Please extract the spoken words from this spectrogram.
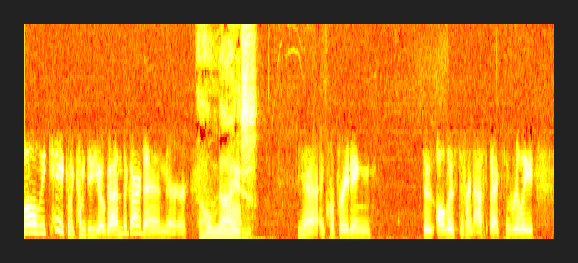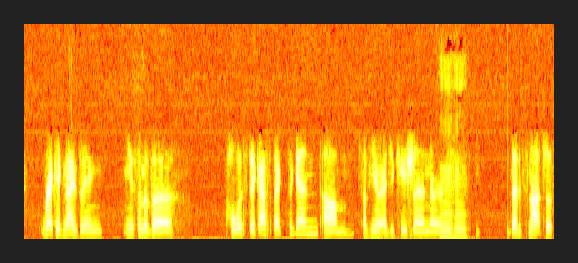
well, like, hey, can we come do yoga in the garden, or oh, nice. yeah, incorporating those all those different aspects and really recognizing, you know, some of the holistic aspects again um, of you know education or hmm that it's not just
